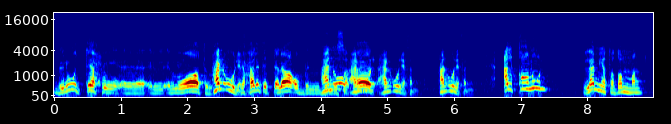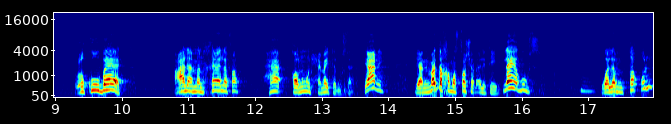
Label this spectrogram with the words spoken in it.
بنود تحمي آه، ال- المواطن هنقول في. حالة التلاعب بال- هنقول هنقول هنقول يا فندم هنقول يا فندم. القانون لم يتضمن عقوبات على من خالف قانون حماية المستهلك. يعني يعني الماده 15 قالت إيه؟ لا يجوز. ولم تقل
